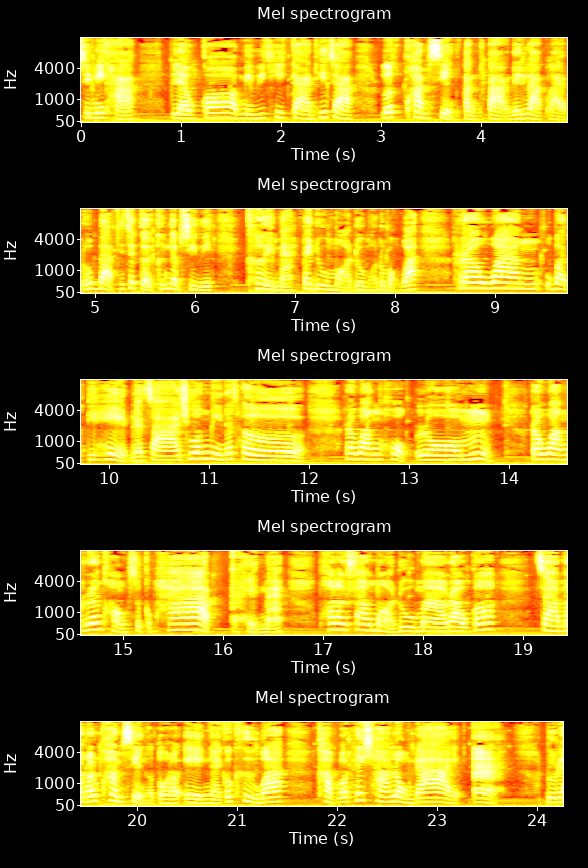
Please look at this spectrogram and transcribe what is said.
ใช่ไหมคะ แล้วก็มีวิธีการที่จะลดความเสี่ยงต่างๆ ในหลากหลายรูปแบบที่จะเกิดขึ้นกับชีวิต เคยไหมไปดูหมอดูหมอดูบอกว่า ระวังอุบัติเหตุนะจ๊ะช่วงนี้นะเธอ ระวังหกล้ม ระวังเรื่องของสุขภาพเห็นไหมพอเราฟังหมอดูมาเราก็จะมาลดความเสี่ยงกับตัวเราเองไงก็คือว่าขับรถให้ช้าลงได้อะดูแล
